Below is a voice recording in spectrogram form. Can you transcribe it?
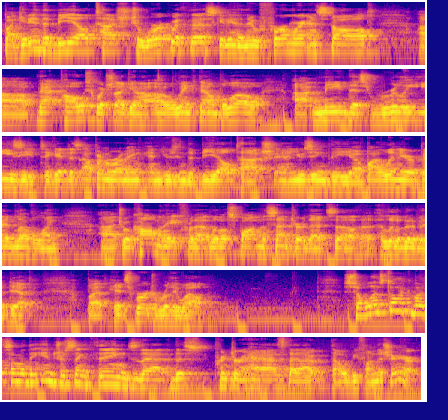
But getting the BL Touch to work with this, getting the new firmware installed, uh, that post, which again I'll link down below, uh, made this really easy to get this up and running and using the BL Touch and using the uh, bilinear bed leveling uh, to accommodate for that little spot in the center that's uh, a little bit of a dip. But it's worked really well. So let's talk about some of the interesting things that this printer has that I, that would be fun to share.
